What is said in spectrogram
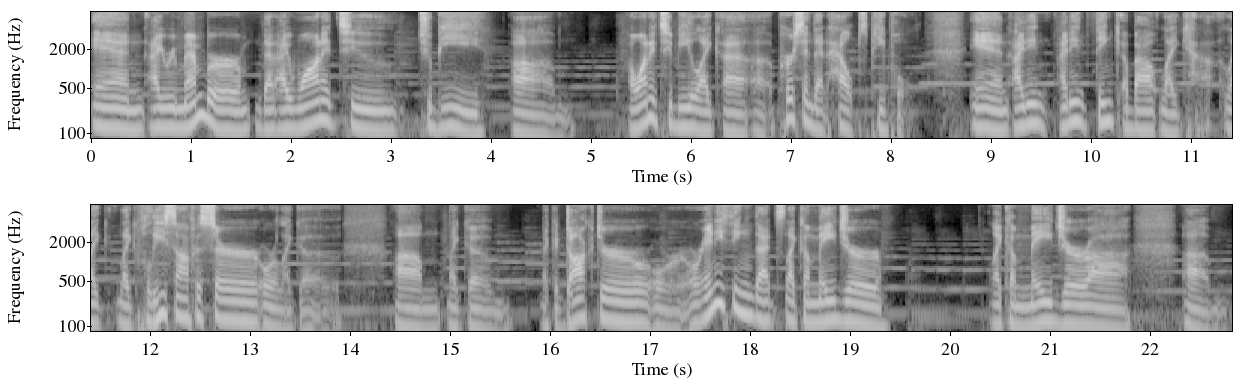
And I remember that I wanted to to be um, I wanted to be like a, a person that helps people. And I didn't I didn't think about like like like police officer or like a um like a like a doctor or or anything that's like a major like a major uh, um,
